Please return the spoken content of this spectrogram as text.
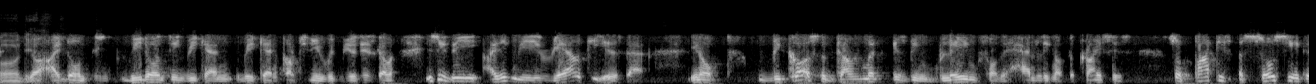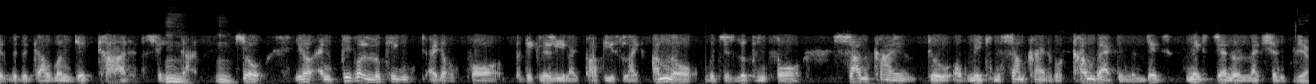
Oh, you know, I don't think we don't think we can we can continue with this government. You see, the I think the reality is that you know because the government is being blamed for the handling of the crisis, so parties associated with the government get card at the same mm, time. Mm. So you know, and people looking, I know, for particularly like parties like UMNO, which is looking for some kind to of making some kind of a comeback in the next next general election, yeah.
